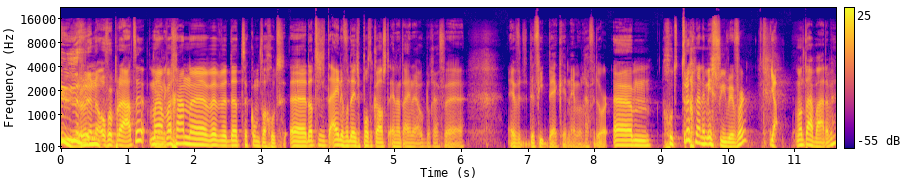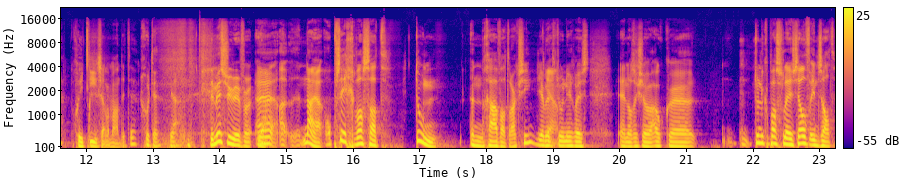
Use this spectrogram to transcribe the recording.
uren over praten. Maar we gaan, eh, we, we- dat komt wel goed. Eh, dat is het einde van deze podcast. En aan het einde ook nog even, even de feedback. En nemen we nog even door. Ehm, goed, terug naar de Mystery River. Ja. Want daar waren we. Goeie tease allemaal dit, hè? Goed hè? Ja. De Mystery River. Ja. Eh, eh, nou ja, op zich was dat toen een gave attractie. Jij bent Ja. er toen in geweest. En als ik zo ook... eh, toen ik er pas geleden zelf in zat...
